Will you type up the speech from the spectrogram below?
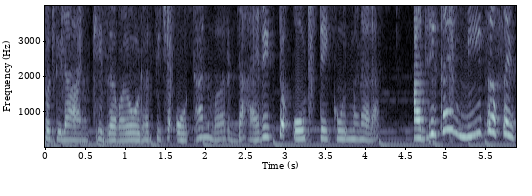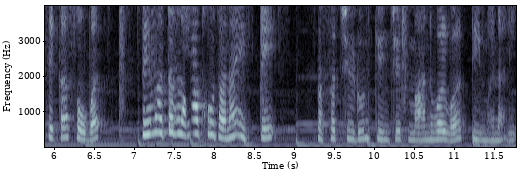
तो तिला आणखी जवळ ओढत तिच्या ओठांवर डायरेक्ट ओठ टेकवून म्हणाला आधी काय मीच असायचे का सोबत? तेव्हा तर राहत होता ना एकटे. तसं चिडून किंचित मानवळवर ती म्हणाली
